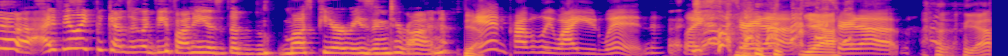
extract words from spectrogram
I feel like because it would be funny is the most pure reason to run. Yeah. And probably why you'd win. Like straight up. Yeah. Straight up. yeah.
